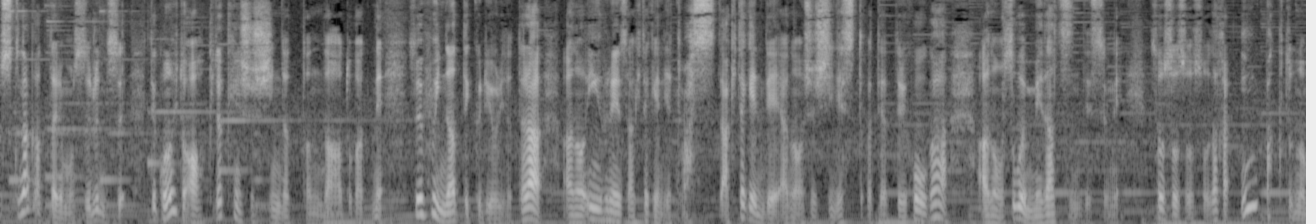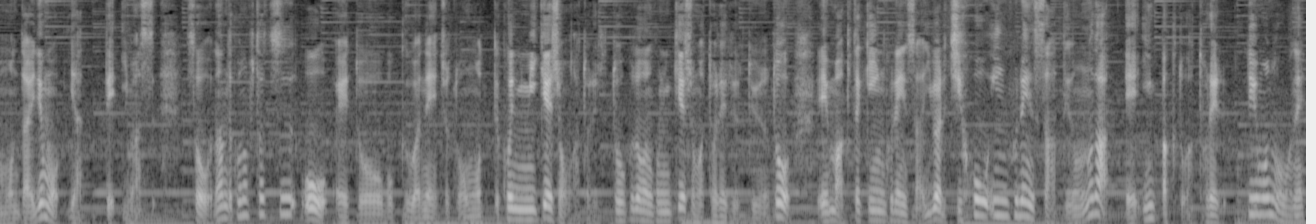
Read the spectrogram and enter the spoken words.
少なかったりもするんです。でこの人あ秋田県出身だったんだとかってねそういう風になってくるよりだったらあのインフルエンサー秋田県でやってます。秋田県であの出身ですとかってやってる方があのすごい目立つんですよね。そうそうそうそう。だからインパクトの問題でもやっています。そう。なんでこの2つを、えーと、と僕はねちょっと思ってコミュニケーションが取れる。東北道のコミュニケーションが取れるっていうのと、えー、まあ秋田県インフルエンサーいわゆる地方インフルエンサーっていうものが、えー、インパクトが取れるっていうものをね、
